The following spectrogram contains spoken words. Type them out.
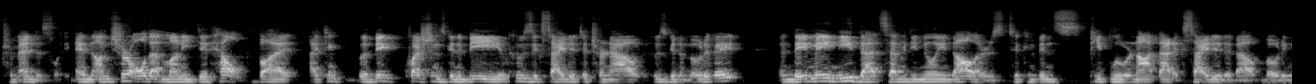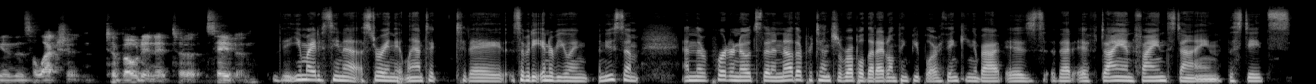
tremendously. And I'm sure all that money did help. But I think the big question is going to be who's excited to turn out, who's going to motivate. And they may need that $70 million to convince people who are not that excited about voting in this election to vote in it to save him. You might have seen a story in the Atlantic today, somebody interviewing Newsom, and the reporter notes that another potential rebel that I don't think people are thinking about is that if Dianne Feinstein, the state's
